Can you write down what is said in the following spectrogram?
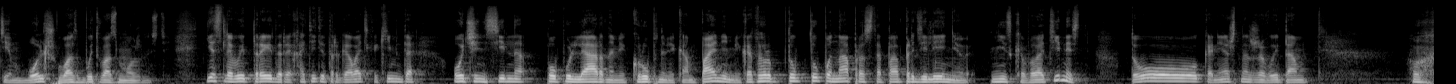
тем больше у вас будет возможностей. Если вы трейдеры хотите торговать какими-то очень сильно популярными крупными компаниями, которые туп тупо-напросто по определению низкая волатильность, то, конечно же, вы там... Ох,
